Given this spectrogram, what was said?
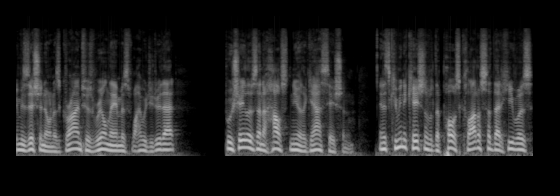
a musician known as Grimes, whose real name is, why would you do that? Boucher lives in a house near the gas station. In his communications with the Post, Collado said that he was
